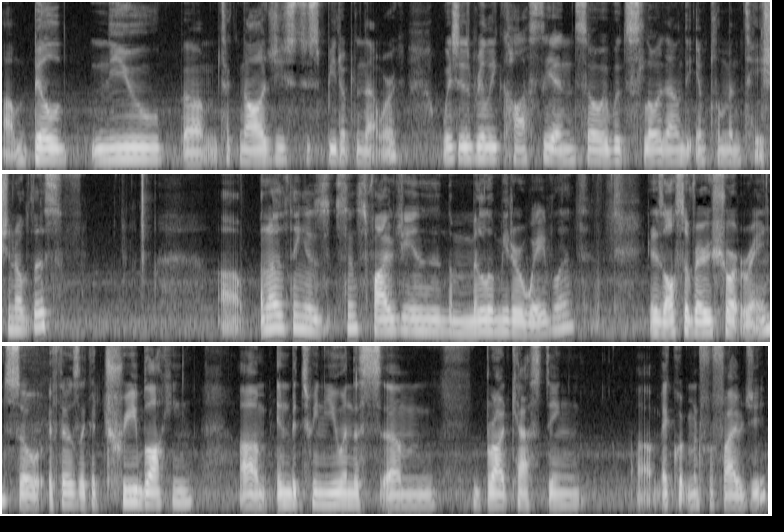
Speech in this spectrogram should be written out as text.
um, build new um, technologies to speed up the network, which is really costly, and so it would slow down the implementation of this. Uh, another thing is since 5G is in the millimeter wavelength, it is also very short range. So if there's like a tree blocking um, in between you and this um, broadcasting um, equipment for 5G,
